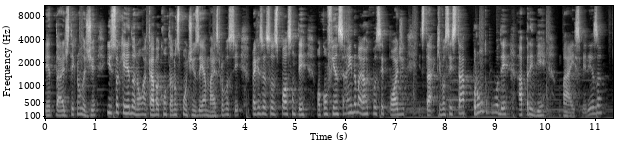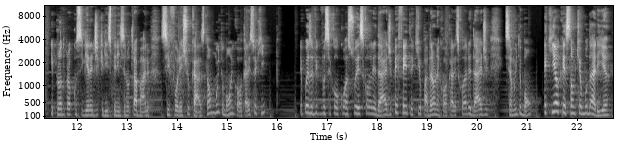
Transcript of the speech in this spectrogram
dentro da área de tecnologia. E isso, querendo ou não, acaba contando uns pontinhos aí a mais para você, para que as pessoas possam ter uma confiança ainda maior que você pode estar, que você está pronto para poder aprender mais, beleza? E pronto para conseguir adquirir experiência no trabalho, se for este o caso. Então, muito bom em colocar isso aqui. Depois eu vi que você colocou a sua escolaridade. Perfeito aqui o padrão, né? Colocar a escolaridade. Isso é muito bom. Aqui é a questão que eu mudaria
